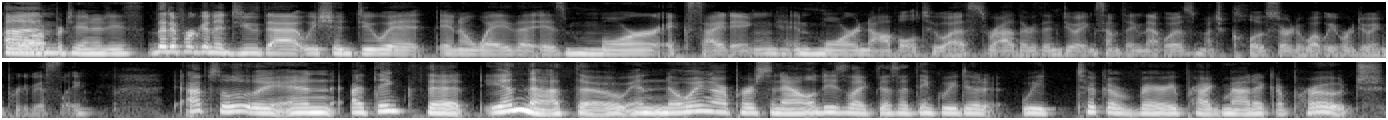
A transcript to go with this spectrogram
Cool Um, opportunities. that if we're going to do that, we should do it in a way that is more exciting and more novel to us rather than doing something that was much closer to what we were doing previously. Absolutely. And I think that in that though, in knowing our personalities like this, I think we did we took a very pragmatic approach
